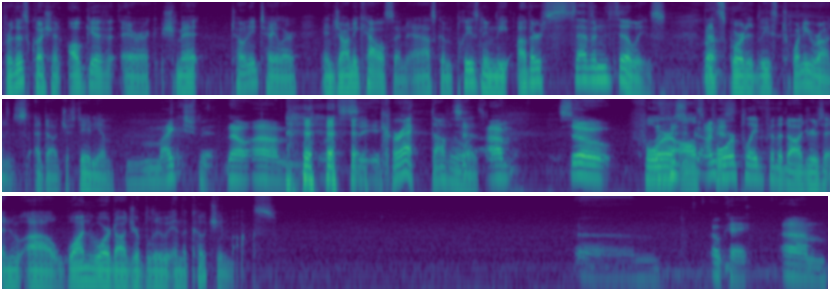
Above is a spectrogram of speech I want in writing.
for this question, I'll give Eric Schmidt, Tony Taylor, and Johnny Callison and ask them please name the other seven Phillies that scored at least 20 runs at Dodger Stadium. Mike Schmidt. No, um let's see. Correct. Top of the so, list. um so Four, I'm all just- four played for the Dodgers, and uh, one wore Dodger blue in the coaching box. okay. Um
